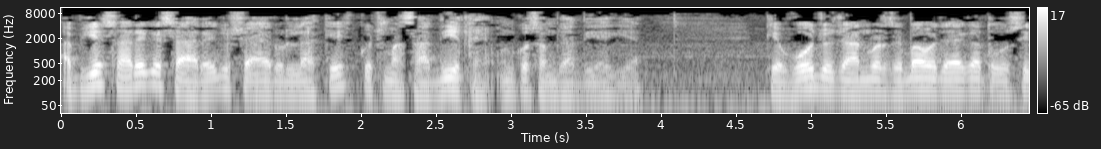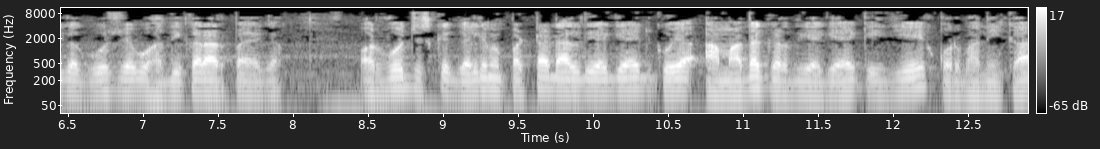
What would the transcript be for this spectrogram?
अब ये सारे के सारे जो शायरुल्लाह के कुछ मसादीक हैं, उनको समझा दिया गया कि वो जो जानवर ज़िबा हो जाएगा तो उसी का गोश्त जो है वो हदी करार पाएगा। और वो जिसके गले में पट्टा डाल दिया गया है, गोया आमादा कर दिया गया है कि ये कुर्बानी का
